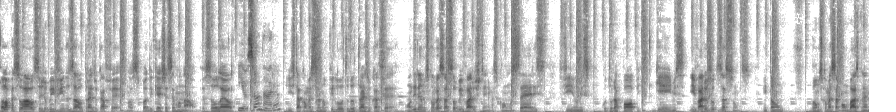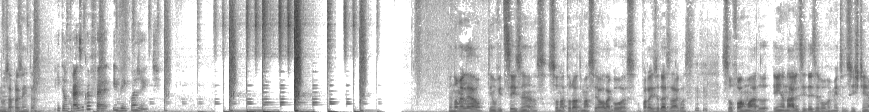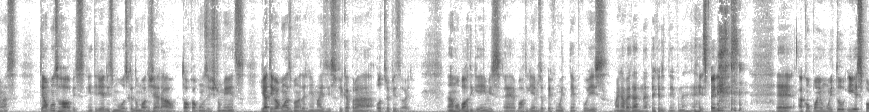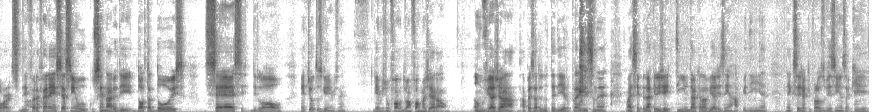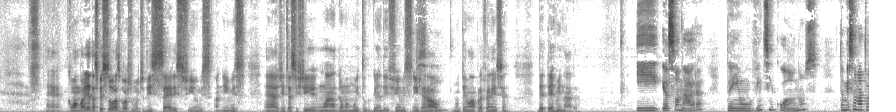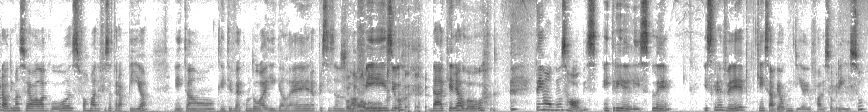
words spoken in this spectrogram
Olá pessoal, sejam bem-vindos ao Traz o Café, nosso podcast é semanal. Eu sou o Léo E eu sou a Nara. e está começando o piloto do Traz o Café, onde iremos conversar sobre vários temas como séries, filmes, cultura pop, games e vários outros assuntos. Então, vamos começar com o básico, né? Nos apresentando. Então traz o café e vem com a gente. Meu nome é Léo, tenho 26 anos, sou natural de Maceió, Alagoas, o paraíso das águas. Sou formado em análise e desenvolvimento de sistemas. Tenho alguns hobbies, entre eles música do modo geral, toco alguns instrumentos. Já tive algumas bandas, né? mas isso fica para outro episódio. Amo board games, é, board games eu perco muito tempo com isso, mas na verdade não é perca de tempo, né? É experiência. É, acompanho muito eSports, de preferência assim o, o cenário de Dota 2, de CS, de LoL, entre outros games, né? Games de, um forma, de uma forma geral. Amo viajar, apesar de não ter dinheiro para isso, né? Mas sempre dá aquele jeitinho, dá aquela viagemzinha rapidinha, nem que seja aqui para os vizinhos aqui. É, como a maioria das pessoas, gosto muito de séries, filmes, animes. É, a gente assiste uma gama muito grande de filmes. Em geral, Sim. não tem uma preferência determinada. E eu sou Nara, tenho 25 anos. Também sou natural de Maceió, Alagoas, formada em fisioterapia. Então, quem tiver com dor aí, galera, precisando Só de dá um um alô. ofísio, dá aquele alô. Tenho alguns hobbies, entre eles ler, escrever, quem sabe algum dia eu fale sobre isso.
